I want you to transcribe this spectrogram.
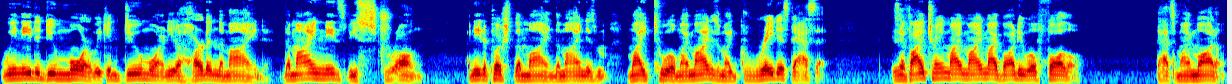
we need to do more. We can do more. I need to harden the mind. The mind needs to be strong. I need to push the mind. The mind is my tool. My mind is my greatest asset. Because if I train my mind, my body will follow. That's my motto.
